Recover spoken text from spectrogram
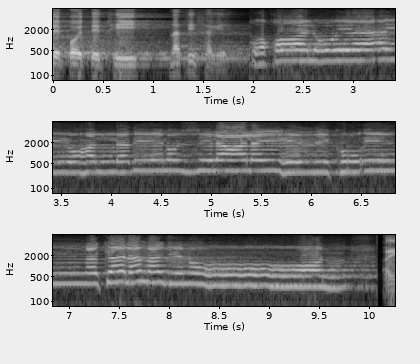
آتے پوتے تھی نہ تھی سگے۔ وقالوا يا أيها الذي نزل عليه الذكر إنك لمجنون۔ اي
